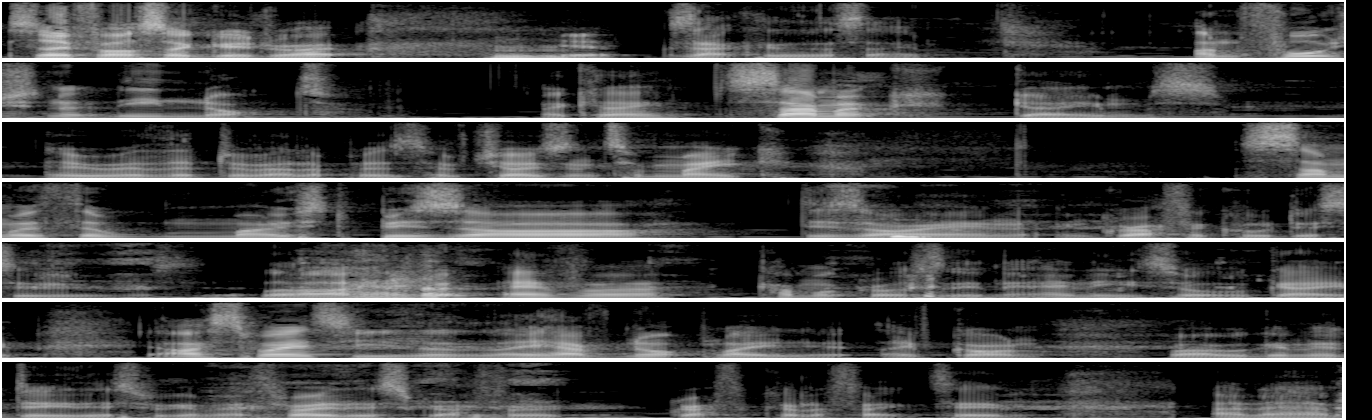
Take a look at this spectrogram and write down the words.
So far, so good, right? Yeah. Exactly the same. Unfortunately, not. Okay, Samuk Games, who are the developers, have chosen to make some of the most bizarre design and graphical decisions that I have ever come across in any sort of game. I swear to you that they have not played it. They've gone right. We're going to do this. We're going to throw this graph- graphical effect in, and um,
